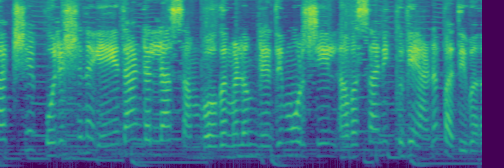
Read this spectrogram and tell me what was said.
പക്ഷെ പുരുഷന് ഏതാണ്ടെല്ലാ സംഭോഗങ്ങളും രതിമൂർച്ചയിൽ അവസാനിക്കുകയാണ് പതിവ്.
